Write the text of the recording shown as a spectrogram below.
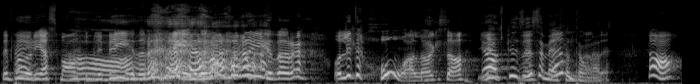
Det börjar smalt och blir bredare och bredare och bredare. Och lite hål också. Ja, precis som. Eiffeltornet. Ja,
